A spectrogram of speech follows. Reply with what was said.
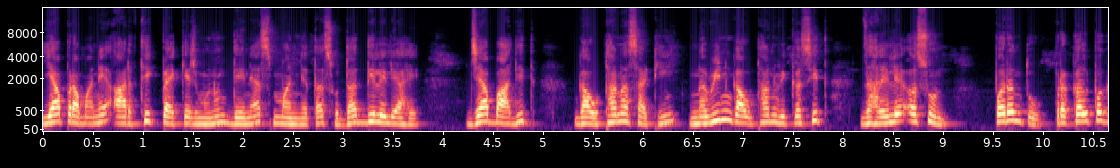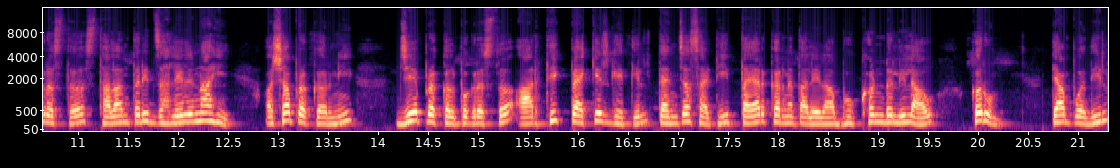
याप्रमाणे आर्थिक पॅकेज म्हणून देण्यास मान्यतासुद्धा दिलेली आहे. ज्या बाधित गावठाणासाठी नवीन गावठाण विकसित झालेले असून परंतु प्रकल्पग्रस्त स्थलांतरित झालेले नाही अशा प्रकरणी जे प्रकल्पग्रस्त आर्थिक पॅकेज घेतील त्यांच्यासाठी तयार करण्यात आलेला भूखंड लिलाव करून त्यामधील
